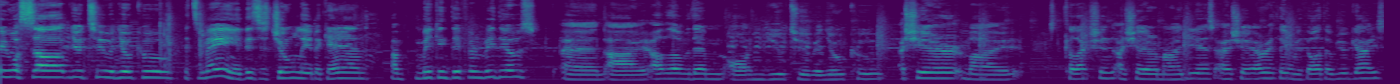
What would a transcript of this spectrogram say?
Hey what's up YouTube and Youku? It's me, this is Jongli again. I'm making different videos and I upload them on YouTube and Youku. I share my collection, I share my ideas, I share everything with all of you guys.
